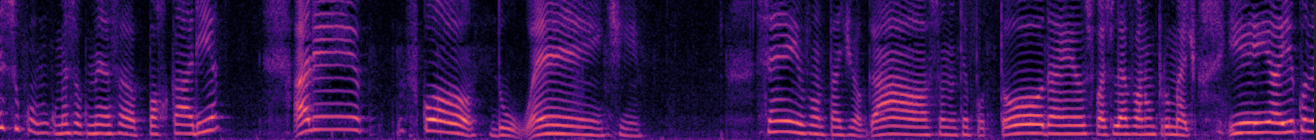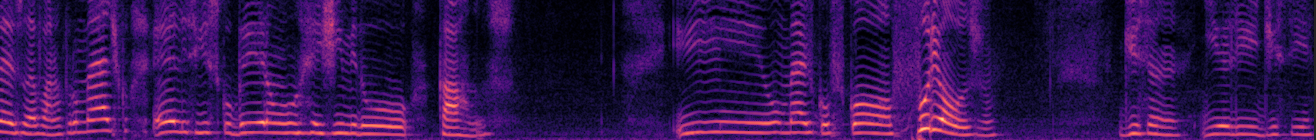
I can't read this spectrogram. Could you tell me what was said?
isso, começou a comer essa porcaria. Aí ele ficou doente, sem vontade de jogar, só no tempo todo. Aí os pais levaram para o médico. E aí, quando eles levaram para o médico, eles descobriram o regime do Carlos. E o médico ficou furioso. Disse, e ele disse:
